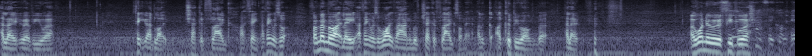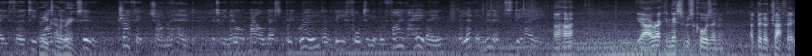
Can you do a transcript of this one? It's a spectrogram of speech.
hello, whoever you were. I think you had like checkered flag. I think. I think it was. If I remember rightly, I think it was a white van with checkered flags on it. I, I could be wrong, but hello. I wonder if people were. traffic on you telling me. A3102. Traffic jam ahead between Old Malmesbury Road and B4005 Hay Lane. 11 minutes delay. Uh huh. Yeah, I reckon this was causing a bit of traffic.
